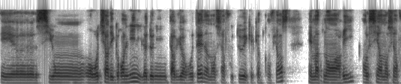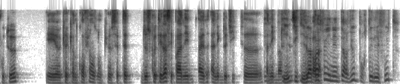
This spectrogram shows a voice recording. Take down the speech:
Et euh, si on, on retient les grandes lignes, il a donné une interview à Roten, un ancien footeux et quelqu'un de confiance, et maintenant Harry, aussi un ancien footeux et euh, quelqu'un de confiance. Donc euh, c'est peut-être de ce côté-là, c'est pas ané- an- anecdotique. euh, Il- anecdotique Il n'a pas fait une interview pour Téléfoot?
